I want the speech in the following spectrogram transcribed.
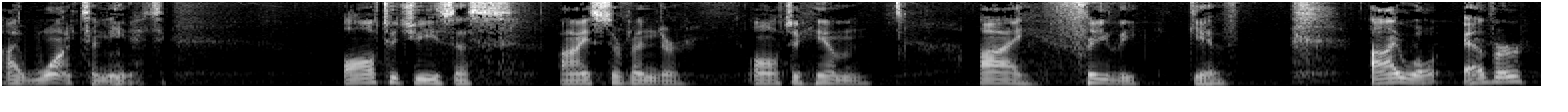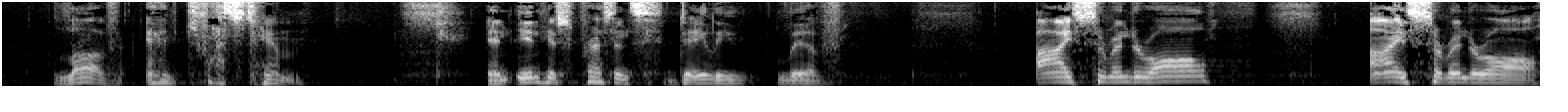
I want to mean it. All to Jesus I surrender, all to Him I freely give. I will ever love and trust him and in his presence daily live. I surrender all. I surrender all.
